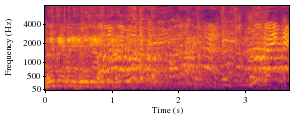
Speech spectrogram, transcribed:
ಲೂಜಿ ಬಿಡಿ ಲೂಜಿ ಲೂಜಿ ಬಿಡು ಲೂಜಿ ಐತೆ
